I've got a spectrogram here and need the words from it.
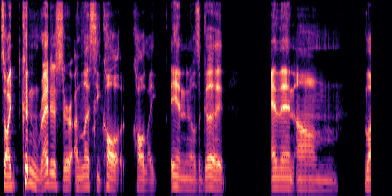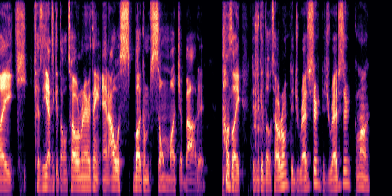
So I couldn't register unless he called called like in and it was good. And then um like because he had to get the hotel room and everything, and I was bug him so much about it. I was like, "Did you get the hotel room? Did you register? Did you register? Come on!"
